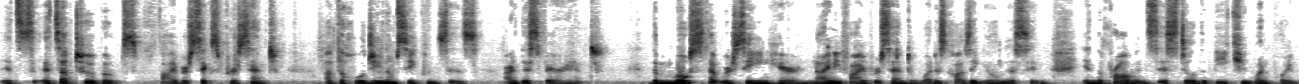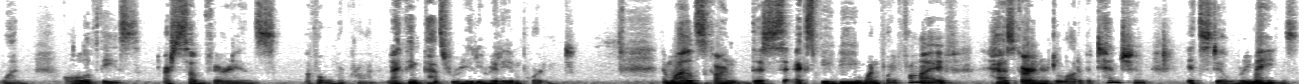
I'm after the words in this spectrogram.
it's it's up to about five or six percent of the whole genome sequences are this variant the most that we're seeing here, 95% of what is causing illness in, in the province is still the BQ 1.1. All of these are subvariants of Omicron. And I think that's really, really important. And while this XBB 1.5 has garnered a lot of attention, it still remains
